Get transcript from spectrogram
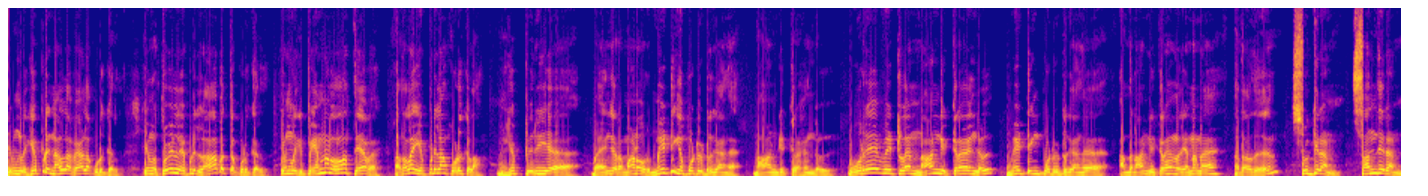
இவங்களுக்கு எப்படி நல்ல வேலை கொடுக்கறது? இவங்க தொழிலில் எப்படி லாபத்தை கொடுக்கறது? இவங்களுக்கு இப்போ என்னென்னலாம் தேவை? அதெல்லாம் எப்படிலாம் கொடுக்கலாம்? மிகப்பெரிய பயங்கரமான ஒரு மீட்டிங்கை போட்டுக்கிட்டு இருக்காங்க நான்கு கிரகங்கள். ஒரே வீட்டில் நான்கு கிரகங்கள் மீட்டிங் போட்டுக்கிட்டு இருக்காங்க அந்த நான்கு கிரகங்கள் என்னென்ன? அதாவது சுக்கிரன் சந்திரன்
